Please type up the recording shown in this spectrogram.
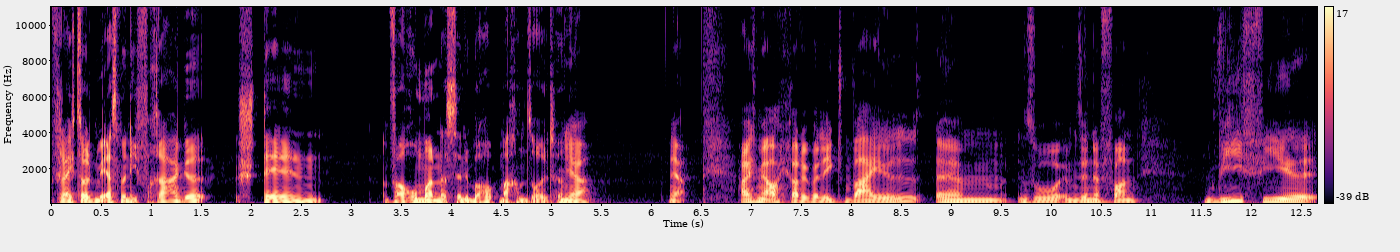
vielleicht sollten wir erstmal die Frage stellen, warum man das denn überhaupt machen sollte. Ja. Ja. Habe ich mir auch gerade überlegt, weil ähm, so im Sinne von, wie viel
